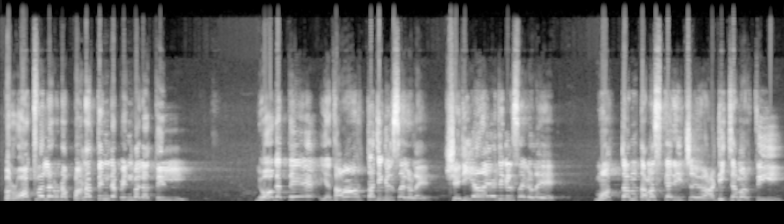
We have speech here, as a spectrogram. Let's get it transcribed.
ഇപ്പൊ റോക്ക്ഫെല്ലറുടെ പണത്തിന്റെ പിൻബലത്തിൽ ലോകത്തെ യഥാർത്ഥ ചികിത്സകളെ ശരിയായ ചികിത്സകളെ മൊത്തം തമസ്കരിച്ച് അടിച്ചമർത്തി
